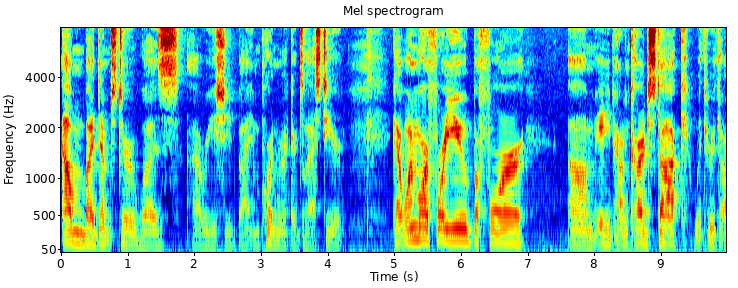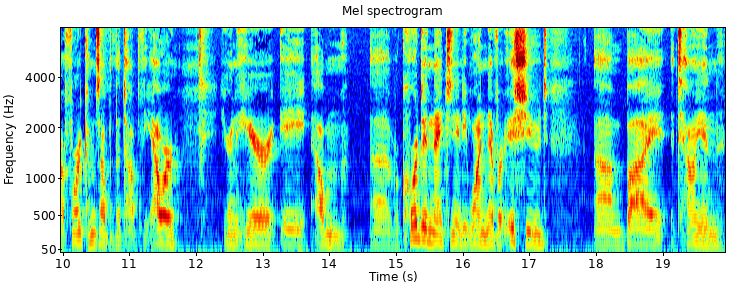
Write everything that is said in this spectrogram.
album by Dempster was uh, reissued by Important Records last year. Got one more for you before um, 80 pound cardstock with Ruth R. Ford comes up at the top of the hour. You're going to hear a album uh, recorded in 1981, never issued, um, by Italian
